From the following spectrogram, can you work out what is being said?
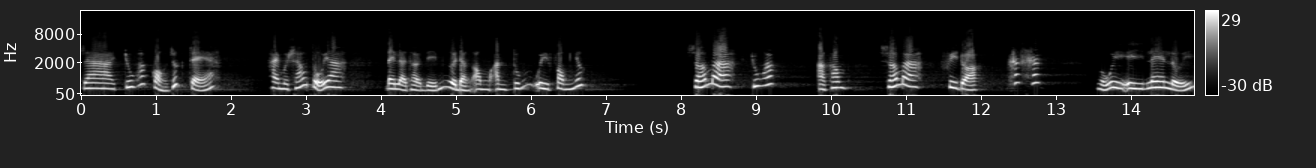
ra chú Hoắc còn rất trẻ, 26 tuổi à, đây là thời điểm người đàn ông anh Tuấn uy phong nhất. Sớm à, chú Hoắc, à không, sớm à, phi đoạt, hắc hắc. Ngũ y y le lưỡi.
